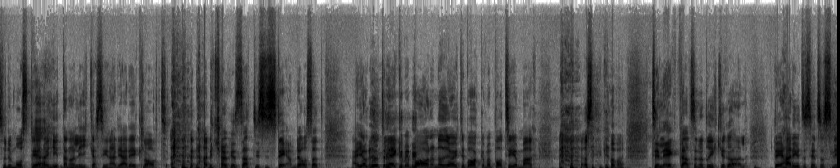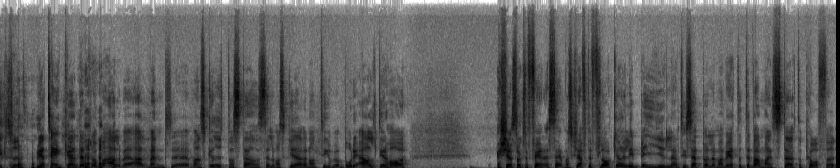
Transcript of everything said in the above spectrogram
Så du måste ju ändå hitta någon likasinnad, ja det är klart. det hade kanske satt i system då så att ja, jag går ut och leker med barnen nu, jag är tillbaka om ett par timmar. sen går man till lekplatsen och dricker öl. Det hade ju inte sett så snyggt ut. Men jag tänker ändå på, på all, allmänt, eh, man ska ut någonstans eller man ska göra någonting, man borde alltid ha det känns också fel att säga, man skulle haft ett flak öl i bilen till exempel. Man vet inte vad man stöter på för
